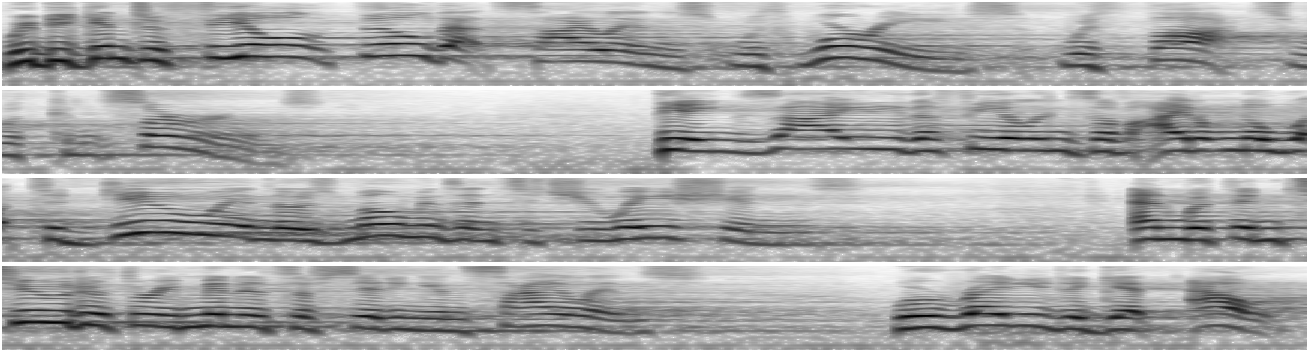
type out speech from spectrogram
We begin to feel, fill that silence with worries, with thoughts, with concerns. The anxiety, the feelings of, I don't know what to do in those moments and situations. And within two to three minutes of sitting in silence, we're ready to get out.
